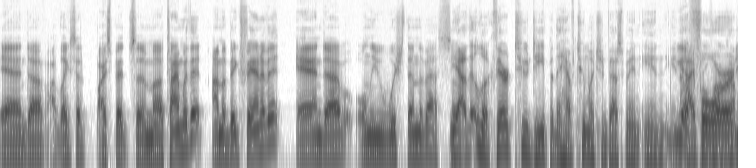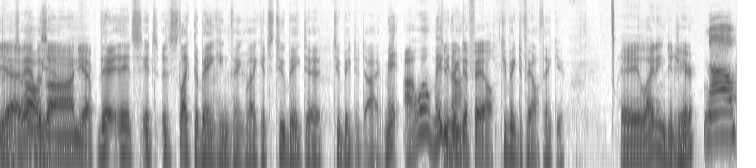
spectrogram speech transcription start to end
And uh, like I said, I spent some uh, time with it. I'm a big fan of it, and uh, only wish them the best. So. Yeah, look, they're too deep and they have too much investment in in high Ford, companies. yeah, Oh, Amazon, yeah. They're- It's it's it's like the banking thing. Like it's too big to too big to die. May, uh, well, maybe Too big not. to fail. Too big to fail. Thank you. Hey, Lightning, did you hear? No.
